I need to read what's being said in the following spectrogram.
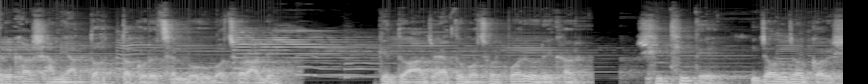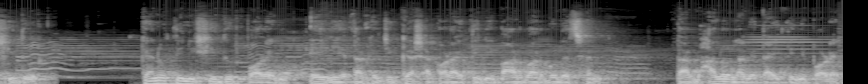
রেখার স্বামী আত্মহত্যা করেছেন বহু বছর আগে। কিন্তু আজ এত বছর পরেও রেখার সিথিতে জল জল করে সিঁদুর। কেন তিনি সিঁদুর পড়েন? এই নিয়ে তাকে জিজ্ঞাসা করায় তিনি বারবার বলেছেন, তার ভালো লাগে তাই তিনি পড়েন।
